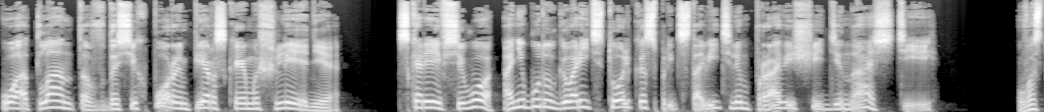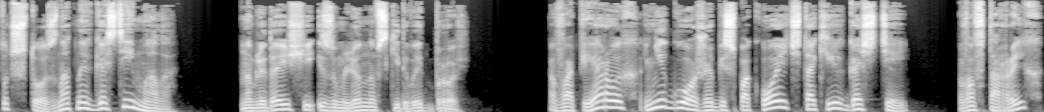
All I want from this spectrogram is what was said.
У атлантов до сих пор имперское мышление. Скорее всего, они будут говорить только с представителем правящей династии». «У вас тут что, знатных гостей мало?» Наблюдающий изумленно вскидывает бровь. «Во-первых, негоже беспокоить таких гостей. Во-вторых,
